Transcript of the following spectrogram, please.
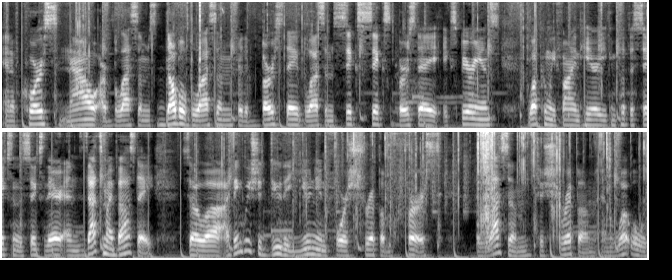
And of course, now our Blessums, double Blessum for the birthday Blessum 6-6 birthday experience. What can we find here? You can put the 6 and the 6 there, and that's my birthday. So uh, I think we should do the Union Force Shrip'em first. Blessum to Shrip'em, and what will we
